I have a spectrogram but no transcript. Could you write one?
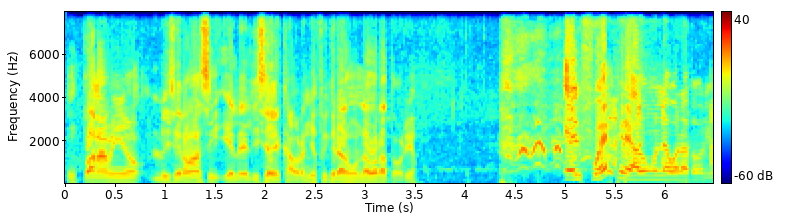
Un pana mío lo hicieron así y él, él dice, cabrón, yo fui creado en un laboratorio. Él fue creado en un laboratorio.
